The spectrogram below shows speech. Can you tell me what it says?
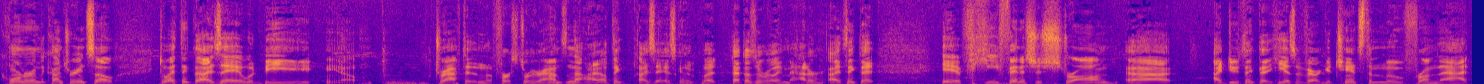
corner in the country. And so, do I think that Isaiah would be you know drafted in the first three rounds? No, I don't think Isaiah's going to. But that doesn't really matter. I think that if he finishes strong, uh, I do think that he has a very good chance to move from that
